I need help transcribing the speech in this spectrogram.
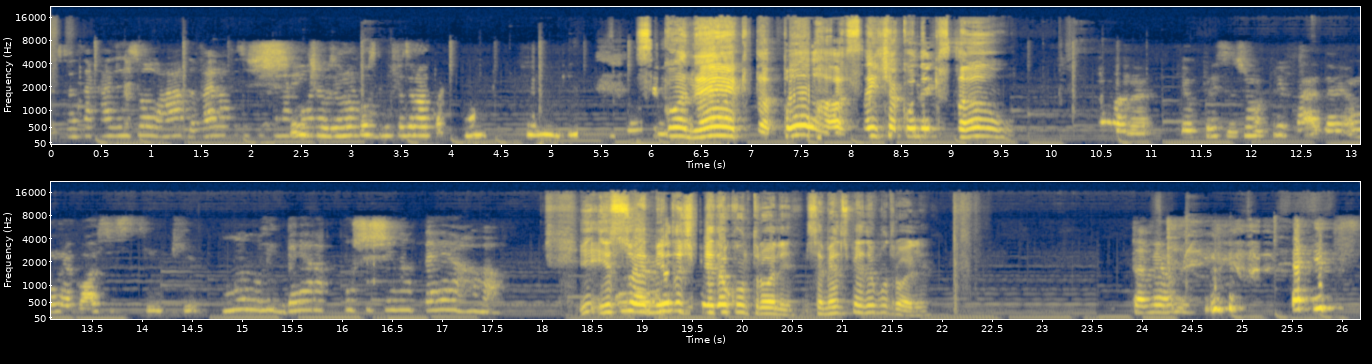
Essa casa é isolada. Vai lá fazer xixi na Gente, mas eu não consegui fazer um ataque. Se conecta, porra! Sente a conexão! Ana, eu preciso de uma privada. É um negócio assim que. Mano, libera o xixi na terra. E isso é medo de perder o controle. Isso é medo de perder o controle. Tá vendo? é isso.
